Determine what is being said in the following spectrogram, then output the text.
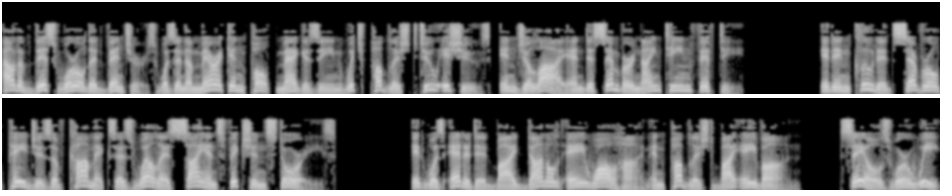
Out of This World Adventures was an American pulp magazine which published two issues, in July and December 1950. It included several pages of comics as well as science fiction stories. It was edited by Donald A. Wollheim and published by Avon. Sales were weak,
